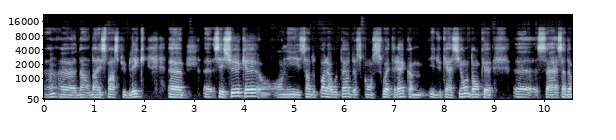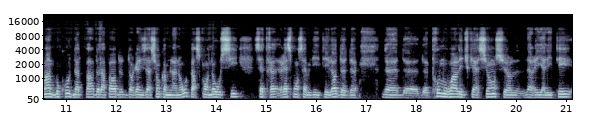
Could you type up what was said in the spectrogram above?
hein, euh, dans, l'espace public. Euh, euh, c'est sûr qu'on n'est sans doute pas à la hauteur de ce qu'on souhaiterait comme éducation. Donc, ça, demande beaucoup de notre part, de la part d'organisations comme la nôtre, parce qu'on a aussi cette responsabilité-là de, promouvoir l'éducation sur la réalité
